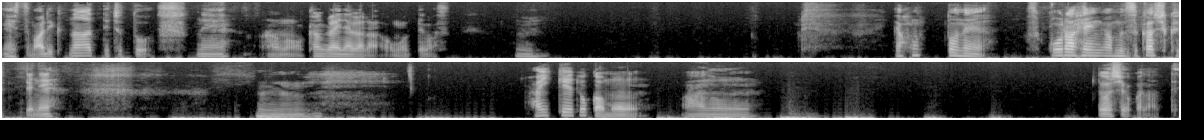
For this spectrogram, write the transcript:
演出もありかなって、ちょっと、ね、あの、考えながら思ってます。うん。いや、ほんとね、そこら辺が難しくってね。うん。背景とかも、あの、どうしようかなって。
